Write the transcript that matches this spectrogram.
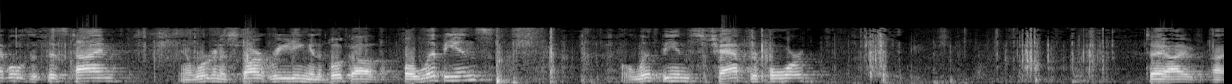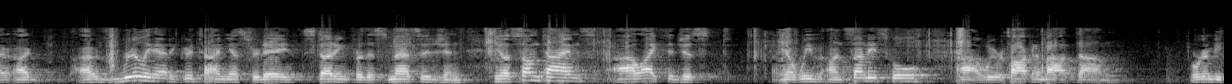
Bibles at this time, and we're going to start reading in the book of Philippians. Philippians chapter 4. Say, I, I, I really had a good time yesterday studying for this message, and you know, sometimes I like to just, you know, we've on Sunday school uh, we were talking about. Um, we're going to be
